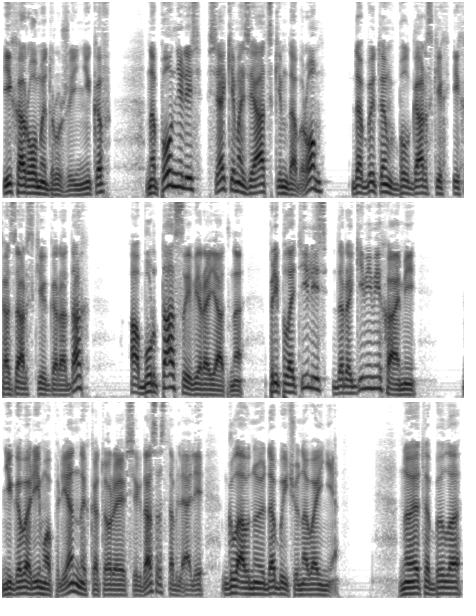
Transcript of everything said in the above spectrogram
и хоромы дружинников наполнились всяким азиатским добром, добытым в булгарских и хазарских городах, а буртасы, вероятно, приплатились дорогими мехами, не говорим о пленных, которые всегда составляли главную добычу на войне. Но это было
